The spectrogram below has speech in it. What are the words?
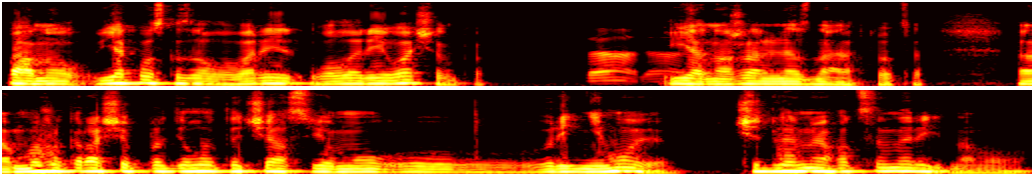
пану, як ви сказали, Варі- Валерій Іващенко? Да, да. Я, на жаль, не знаю, хто це. Може краще приділити час йому у рідній мові? Чи для нього це не рідна мова?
